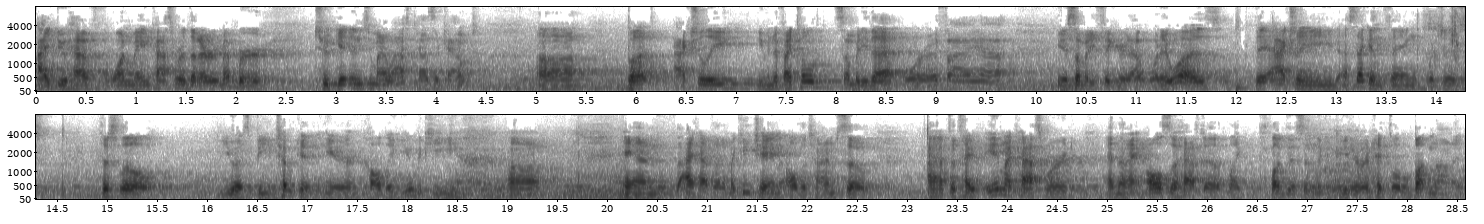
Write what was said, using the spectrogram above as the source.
I do have one main password that I remember to get into my LastPass account. Uh, but actually, even if I told somebody that, or if I, uh, you know, somebody figured out what it was, they actually need a second thing, which is this little USB token here called a YubiKey. Um, and I have that on my keychain all the time, so I have to type in my password, and then I also have to like plug this in the computer and hit the little button on it,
